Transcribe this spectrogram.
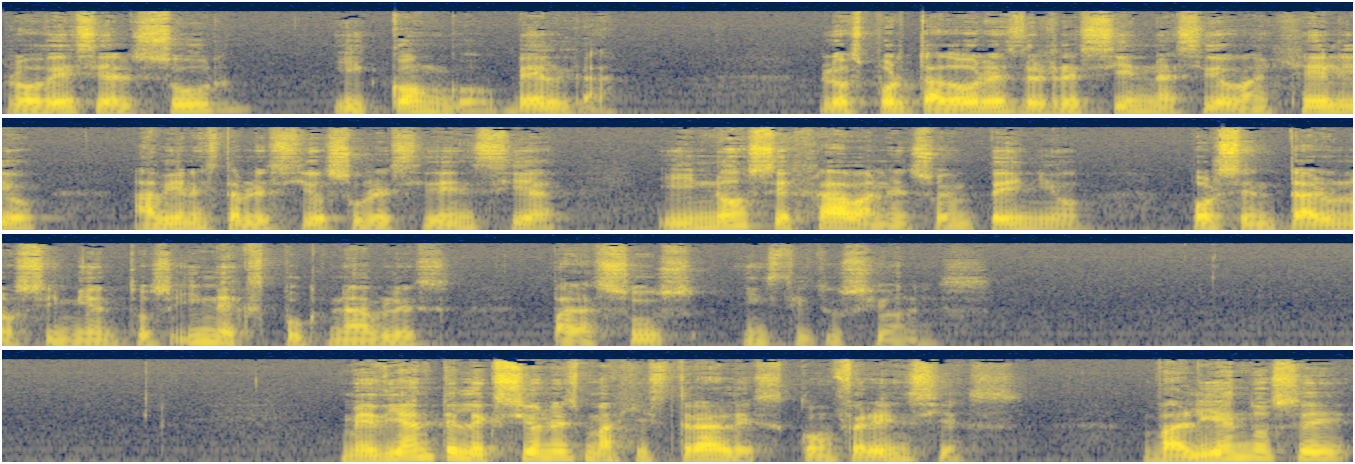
Rhodesia del Sur y Congo belga. Los portadores del recién nacido Evangelio habían establecido su residencia y no cejaban en su empeño por sentar unos cimientos inexpugnables para sus instituciones. Mediante lecciones magistrales, conferencias, valiéndose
